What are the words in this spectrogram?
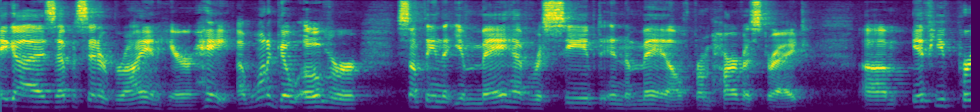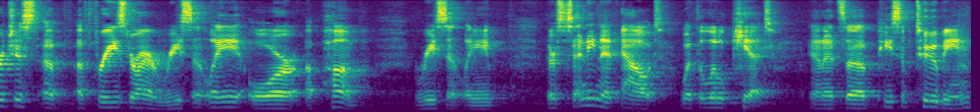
Hey guys, Epicenter Bryan here. Hey, I want to go over something that you may have received in the mail from Harvest Right. Um, if you've purchased a, a freeze dryer recently or a pump recently, they're sending it out with a little kit and it's a piece of tubing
